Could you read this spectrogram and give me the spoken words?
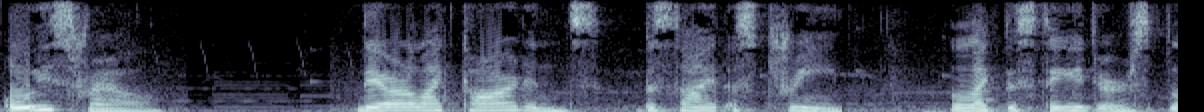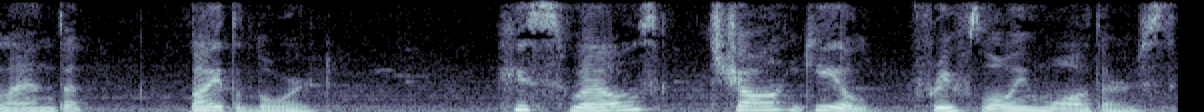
O Israel! They are like gardens beside a stream, like the cedars planted by the Lord. His wells shall yield free flowing waters.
